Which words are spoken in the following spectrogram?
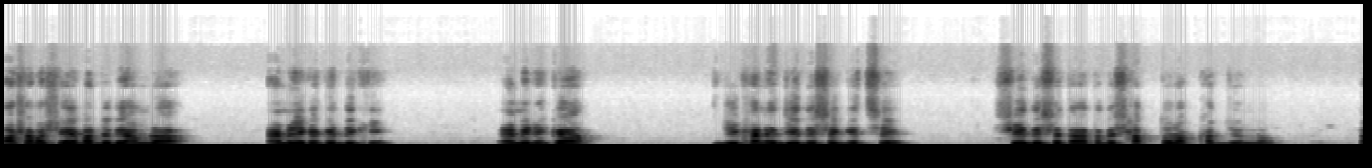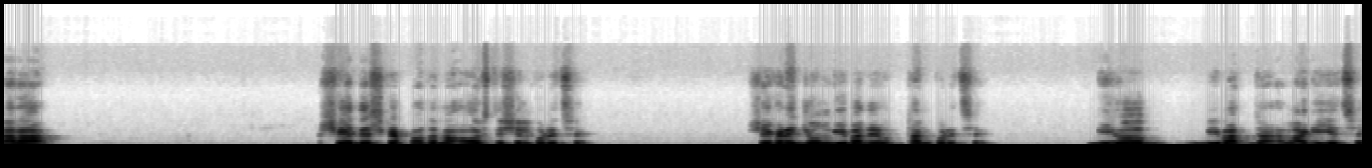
পাশাপাশি এবার যদি আমরা আমেরিকাকে দেখি, আমেরিকা যেখানে যে দেশে গেছে, সে দেশে তারা তাদের স্বার্থ রক্ষার জন্য তারা সে দেশকে প্রথমে অস্থিতিশীল করেছে। সেখানে জঙ্গিবাদের উত্থান করেছে, গৃহ বিবাদ লাগিয়েছে,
